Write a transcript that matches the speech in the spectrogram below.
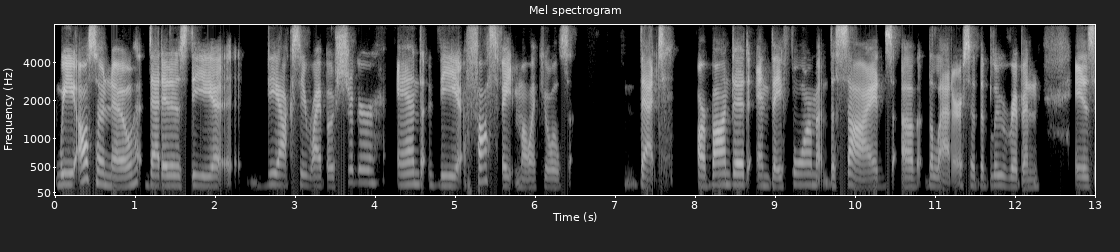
We also know that it is the deoxyribose sugar and the phosphate molecules that are bonded and they form the sides of the ladder. So the blue ribbon is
